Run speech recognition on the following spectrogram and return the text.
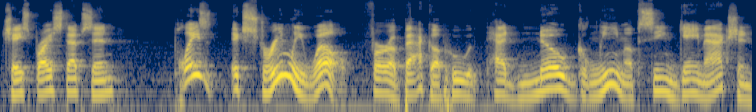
Chase Bryce steps in, plays extremely well for a backup who had no gleam of seeing game action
